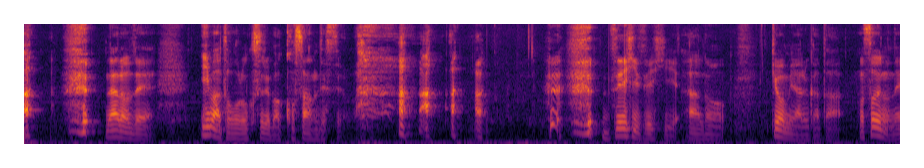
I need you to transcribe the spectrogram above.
な。なので今登録すれば子さんですよ。ぜひぜひあの興味ある方そういうのね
